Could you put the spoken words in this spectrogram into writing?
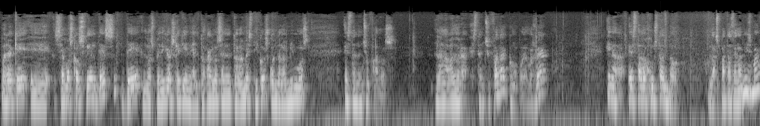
para que eh, seamos conscientes de los peligros que tiene el tocar los electrodomésticos cuando los mismos están enchufados. La lavadora está enchufada, como podemos ver. Y nada, he estado ajustando las patas de la misma,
